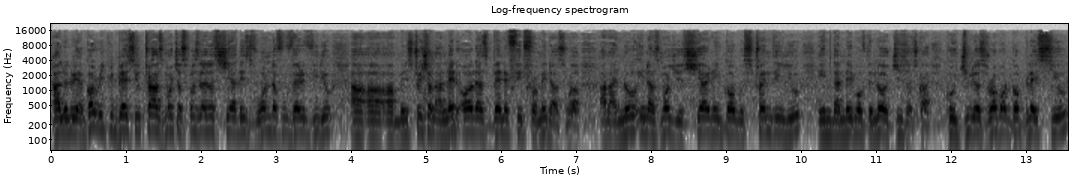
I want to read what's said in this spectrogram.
Hallelujah. God richly bless you. Try as much as possible. Let us share this wonderful, very video uh, uh, administration and let others benefit from it as well. And I know in as much as you're sharing it, God will strengthen you in the name of the Lord Jesus Christ. Go Julius Robert, God bless you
